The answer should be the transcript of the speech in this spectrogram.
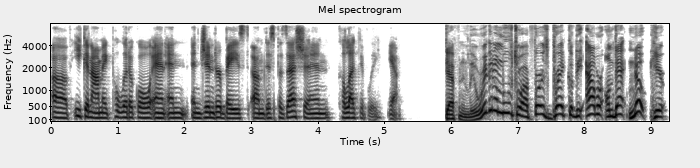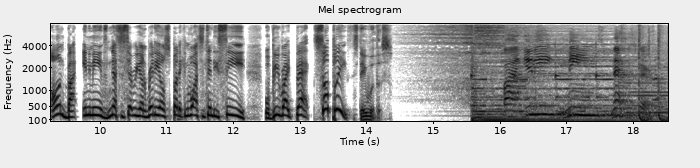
of economic, political, and and and gender based um, dispossession collectively. Yeah. Definitely. We're going to move to our first break of the hour on that note here on By Any Means Necessary on Radio Sputnik in Washington, D.C. We'll be right back. So please stay with us. By any means necessary.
